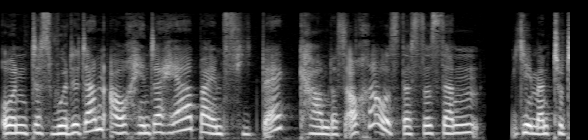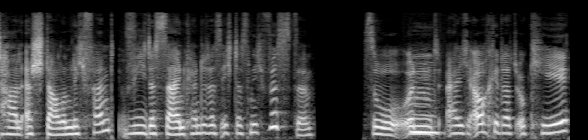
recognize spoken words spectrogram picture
Und das wurde dann auch hinterher beim Feedback kam das auch raus, dass das dann jemand total erstaunlich fand, wie das sein könnte, dass ich das nicht wüsste. So, und mhm. habe ich auch gedacht, okay.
